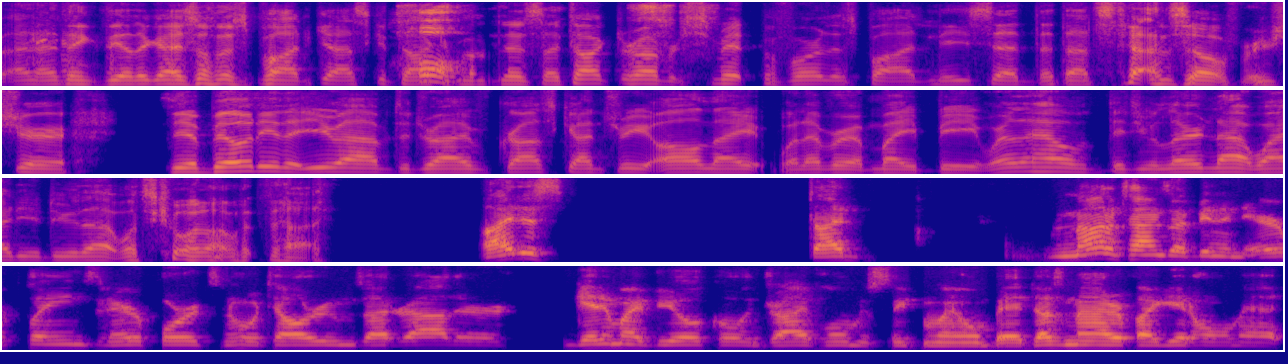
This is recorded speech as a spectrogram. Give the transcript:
And I think the other guys on this podcast could talk Oh. about this. I talked to Robert Schmidt before this pod, and he said that that stands out for sure. The ability that you have to drive cross country all night, whatever it might be. Where the hell did you learn that? Why do you do that? What's going on with that? I just, I, the amount of times I've been in airplanes and airports and hotel rooms, I'd rather get in my vehicle and drive home and sleep in my own bed. Doesn't matter if I get home at,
